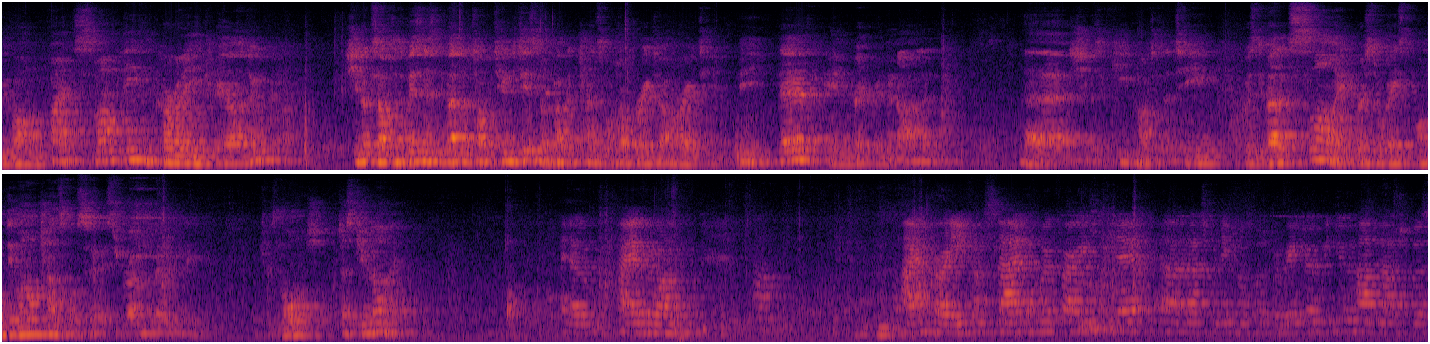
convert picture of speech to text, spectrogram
move on quite smartly with Coralie Traidou. She looks after the business development opportunities for public transport operator RATP Dev in Great Britain and Ireland. Uh, she was a key part of the team who has developed Slide, a Bristol-based on-demand transport service run locally, which was launched just July. Hello, hi everyone. Um, hi, I'm Coralie from Slide. I work for RATP Dev, uh, large public transport operator. We do have large bus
